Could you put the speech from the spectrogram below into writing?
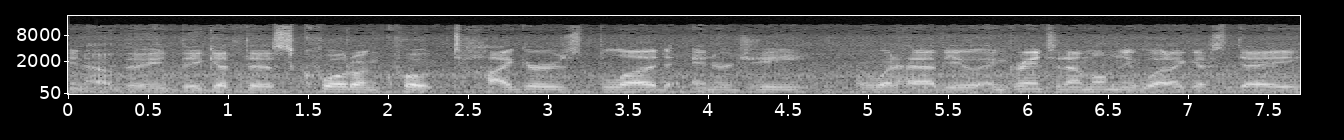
you know they they get this quote unquote tiger's blood energy or what have you. And granted, I'm only what I guess day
